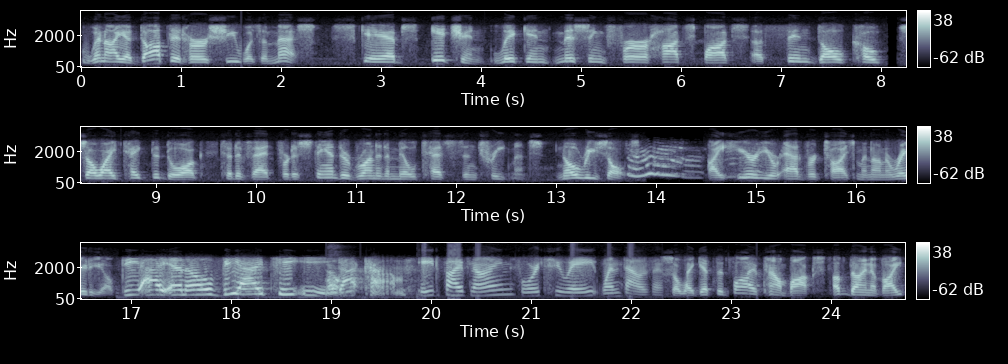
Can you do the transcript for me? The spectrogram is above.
When I adopted her, she was a mess scabs, itching, licking, missing fur, hot spots, a thin, dull coat. So I take the dog to the vet for the standard run-of-the-mill tests and treatments. No results. I hear your advertisement on the radio. D-I-N-O-V-I-T-E dot com. 859-428-1000. So I get the five-pound box of Dinovite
